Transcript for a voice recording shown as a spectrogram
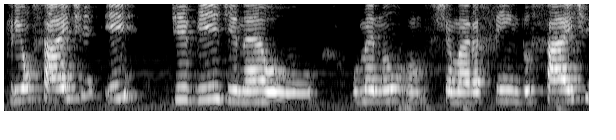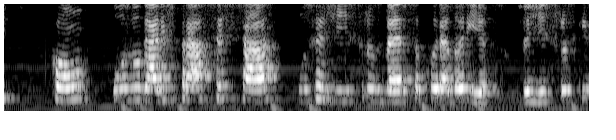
cria um site e divide né, o, o menu, vamos chamar assim, do site com os lugares para acessar os registros dessa curadoria, os registros que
